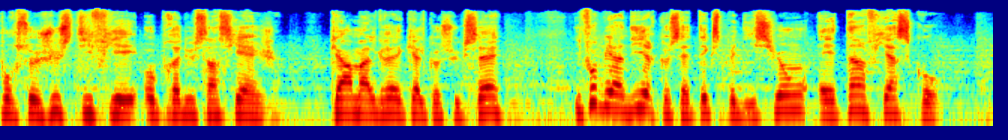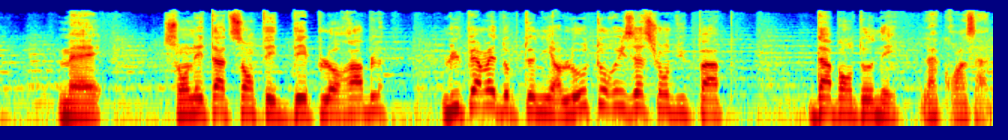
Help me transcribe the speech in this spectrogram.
pour se justifier auprès du Saint-Siège. Car malgré quelques succès, il faut bien dire que cette expédition est un fiasco. Mais son état de santé déplorable lui permet d'obtenir l'autorisation du pape d'abandonner la croisade.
